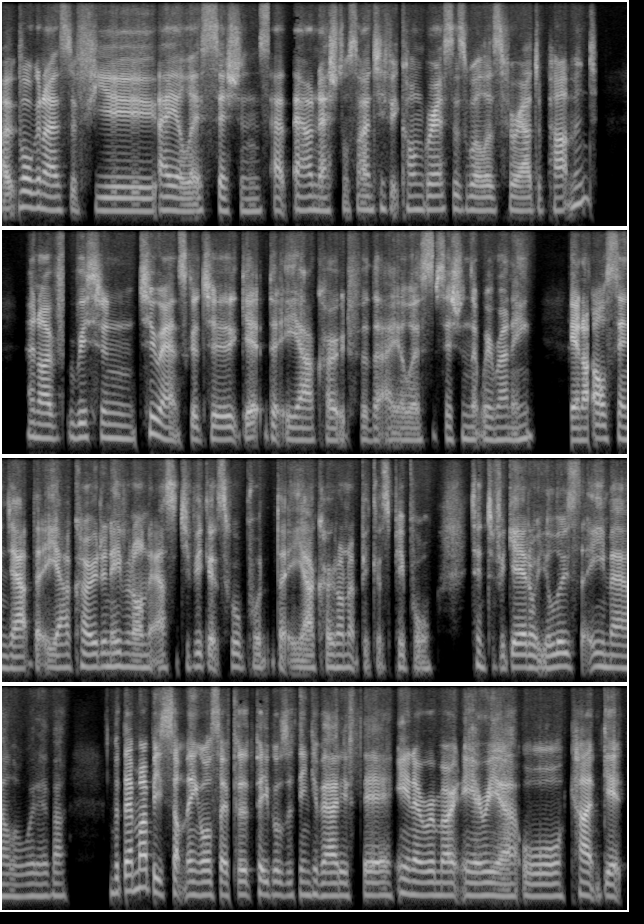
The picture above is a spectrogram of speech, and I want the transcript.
I've organised a few ALS sessions at our National Scientific Congress as well as for our department. And I've written to ANZCA to get the ER code for the ALS session that we're running. And I'll send out the ER code. And even on our certificates, we'll put the ER code on it because people tend to forget or you lose the email or whatever. But that might be something also for people to think about if they're in a remote area or can't get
